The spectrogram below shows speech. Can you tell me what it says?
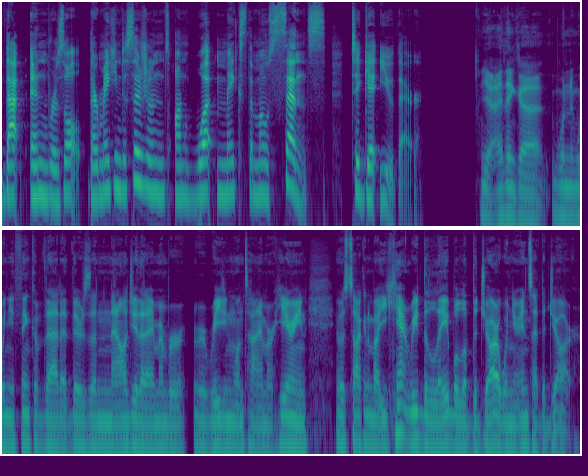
that end result. They're making decisions on what makes the most sense to get you there. Yeah, I think uh, when when you think of that, uh, there's an analogy that I remember reading one time or hearing. It was talking about you can't read the label of the jar when you're inside the jar,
